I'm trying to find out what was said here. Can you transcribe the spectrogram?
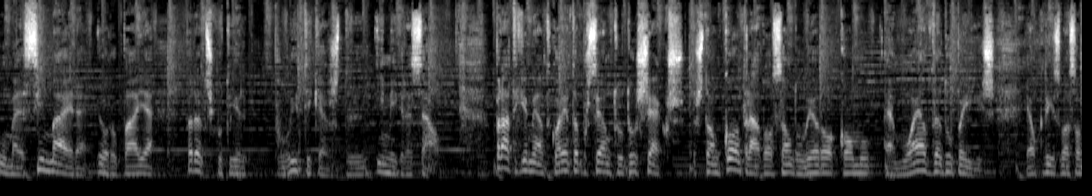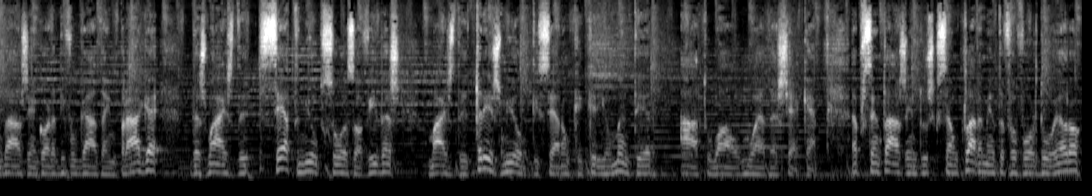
uma cimeira europeia para discutir políticas de imigração. Praticamente 40% dos checos estão contra a adoção do euro como a moeda do país. É o que diz uma sondagem agora divulgada em Praga. Das mais de 7 mil pessoas ouvidas, mais de 3 mil disseram que queriam manter a atual moeda checa. A percentagem dos que são claramente a favor do euro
